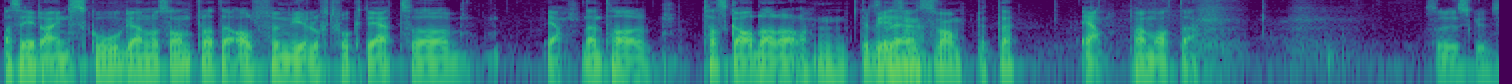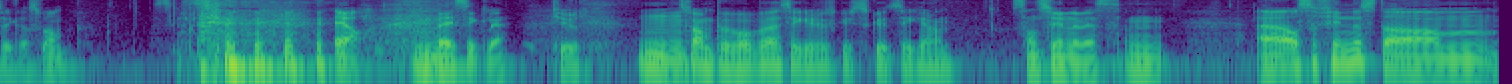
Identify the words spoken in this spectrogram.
altså i regnskog eller noe sånt, for at det er altfor mye luftfuktighet. Så ja, den tar, tar skade av det. da. Mm, det blir Så det- sånn svampete. Ja, på en måte. Så det er skuddsikker svamp. Ja, basically. Kult. Mm, Svampebob er sikkert sk- skuddsikker, han. sannsynligvis. Mm. Eh, og så finnes det um,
